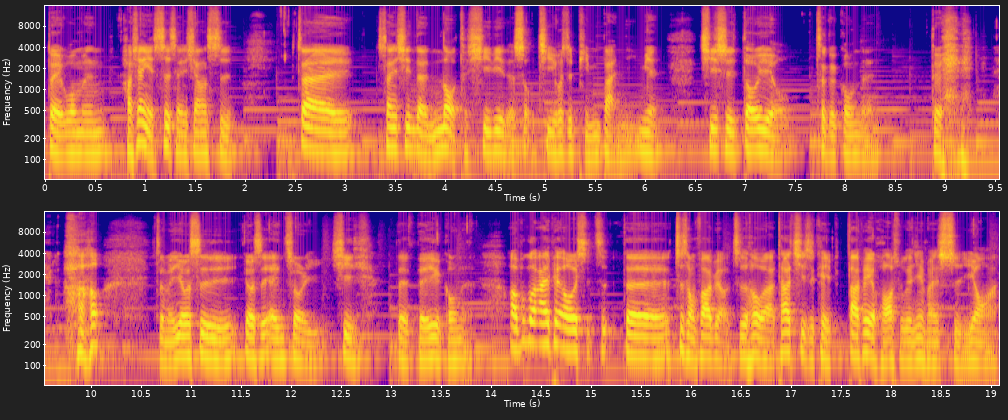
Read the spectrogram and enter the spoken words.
对我们好像也似曾相识，在三星的 Note 系列的手机或是平板里面，其实都有这个功能。对，好，怎么又是又是 Android 系的的一个功能啊？不过 iPadOS 自的自从发表之后啊，它其实可以搭配滑鼠跟键盘使用啊。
